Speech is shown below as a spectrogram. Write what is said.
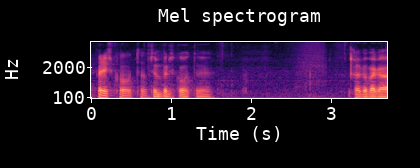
on päris kohutav. see on päris kohutav jah. Aga väga,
